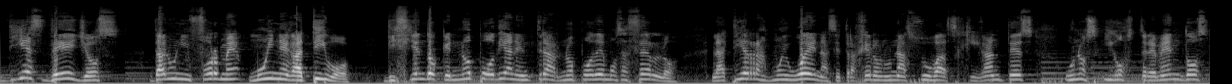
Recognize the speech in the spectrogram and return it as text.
diez de ellos dan un informe muy negativo, diciendo que no podían entrar, no podemos hacerlo. La tierra es muy buena, se trajeron unas uvas gigantes, unos higos tremendos,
